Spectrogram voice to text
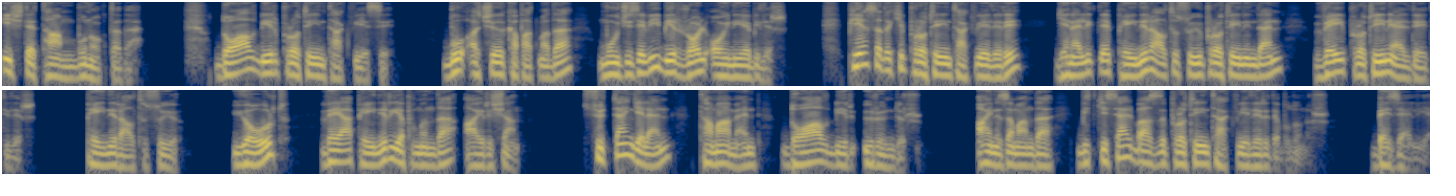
İşte tam bu noktada. Doğal bir protein takviyesi. Bu açığı kapatmada mucizevi bir rol oynayabilir. Piyasadaki protein takviyeleri genellikle peynir altı suyu proteininden whey protein elde edilir. Peynir altı suyu, yoğurt veya peynir yapımında ayrışan, sütten gelen tamamen doğal bir üründür. Aynı zamanda bitkisel bazlı protein takviyeleri de bulunur. Bezelye,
